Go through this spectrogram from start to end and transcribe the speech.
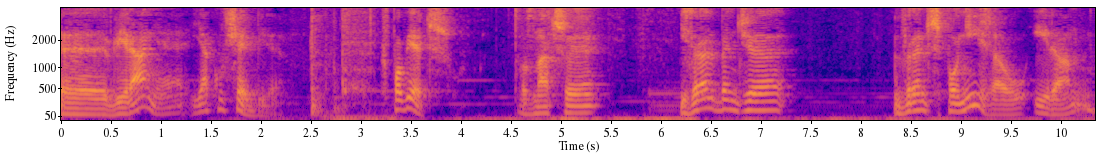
e, w Iranie jak u siebie, w powietrzu. To znaczy, Izrael będzie wręcz poniżał Iran,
